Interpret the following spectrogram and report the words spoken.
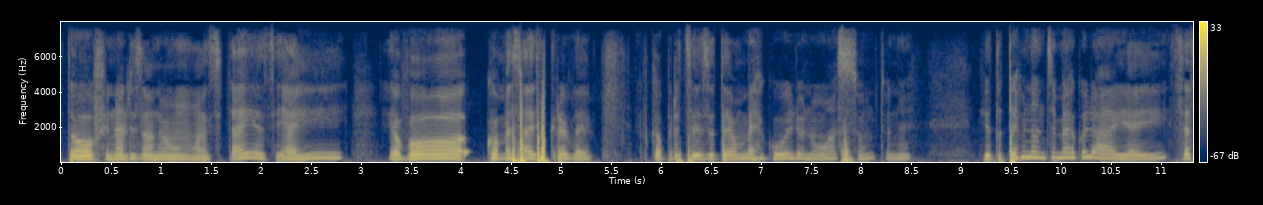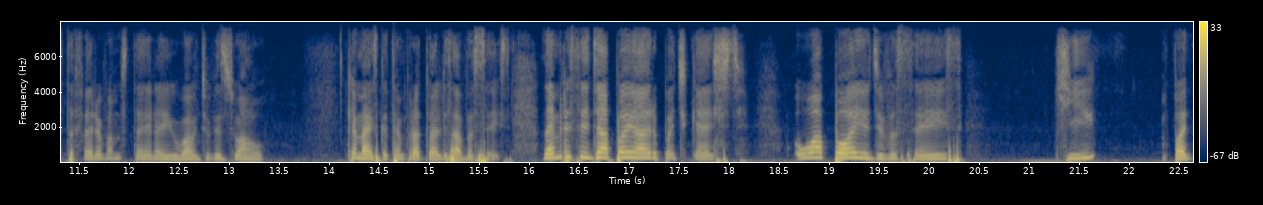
Estou finalizando umas ideias e aí eu vou começar a escrever. Porque eu preciso ter um mergulho no assunto, né? E eu tô terminando de mergulhar. E aí, sexta-feira, vamos ter aí o audiovisual. O que mais que eu tenho para atualizar vocês? Lembre-se de apoiar o podcast. O apoio de vocês, que pode,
